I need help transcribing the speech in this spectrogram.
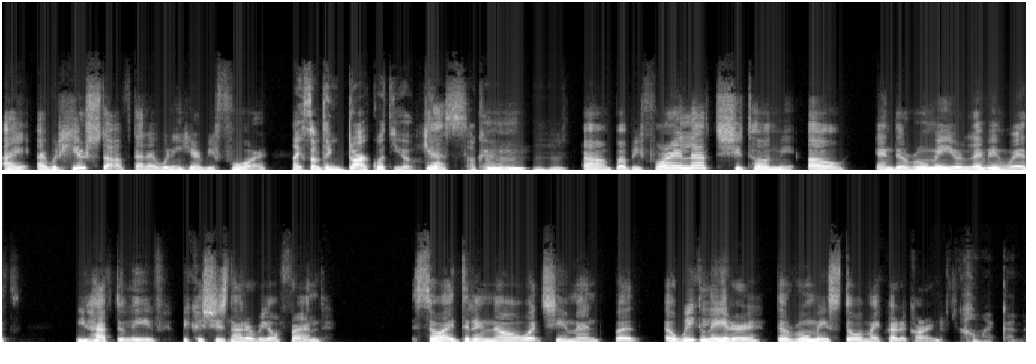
I I would hear stuff that I wouldn't hear before. like something dark with you. Yes. Okay. mhm. hmm Uh, but before I left, she told me, "Oh, and the roommate you're living with, you have to leave because she's not a real friend." So I didn't know what she meant, but a week later, the roommate stole my credit card. Oh my goodness.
